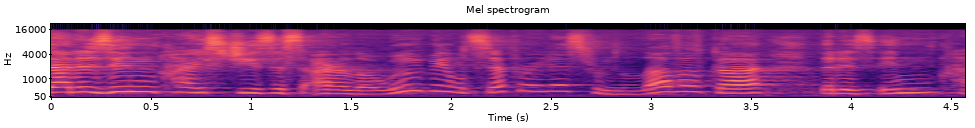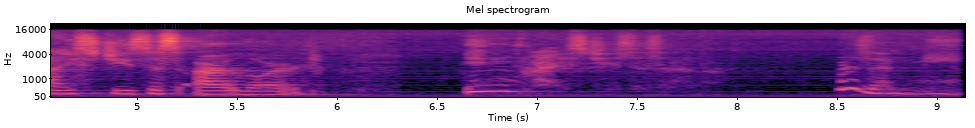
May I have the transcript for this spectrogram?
that is in Christ Jesus our Lord. We be able to separate us from the love of God that is in Christ Jesus our Lord. In Christ Jesus our Lord. What does that mean?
